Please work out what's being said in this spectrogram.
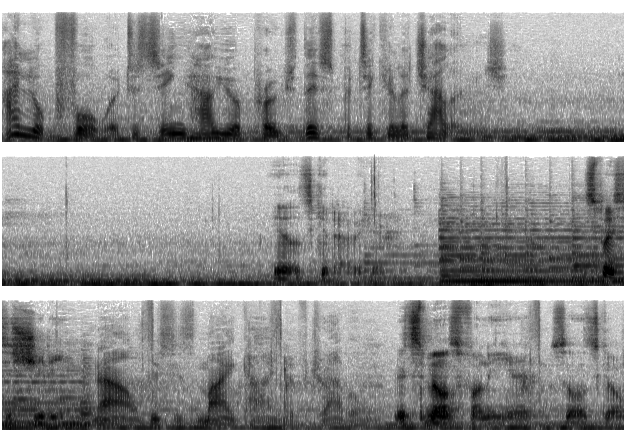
I look forward to seeing how you approach this particular challenge. Yeah, let's get out of here. This place is shitty. Now, this is my kind of travel. It smells funny here, so let's go.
